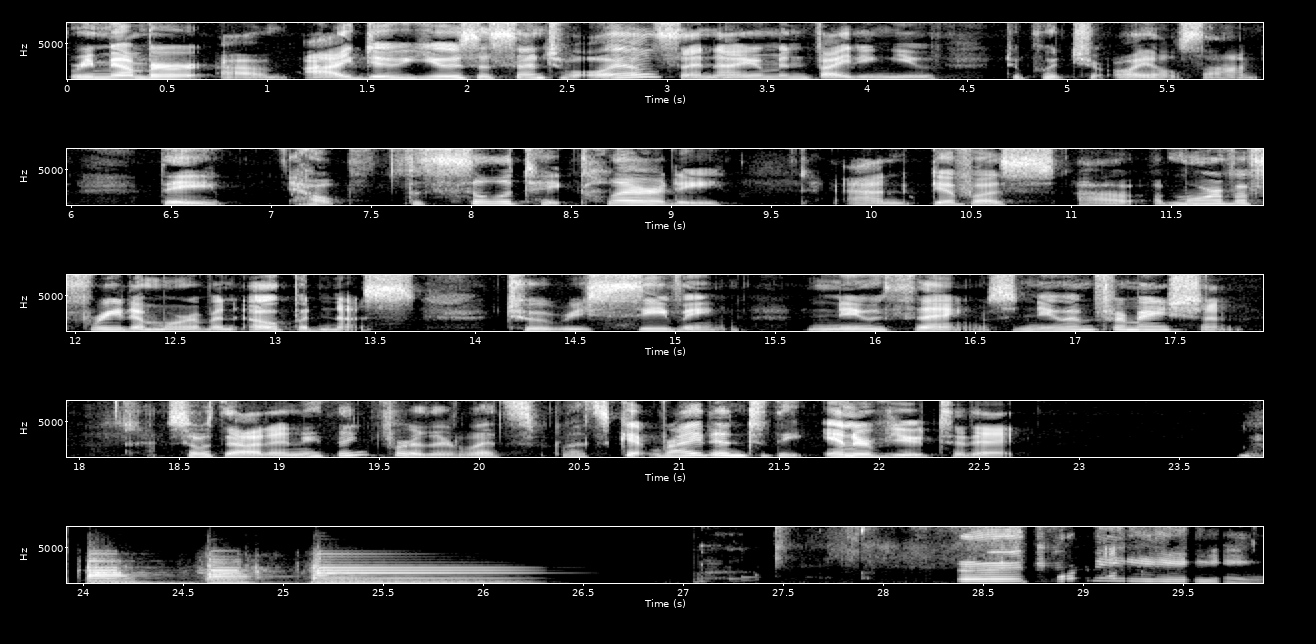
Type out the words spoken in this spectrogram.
Remember, um, I do use essential oils, and I am inviting you to put your oils on. They help facilitate clarity and give us uh, more of a freedom, more of an openness to receiving new things, new information. So without anything further, let's let's get right into the interview today. Good morning.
